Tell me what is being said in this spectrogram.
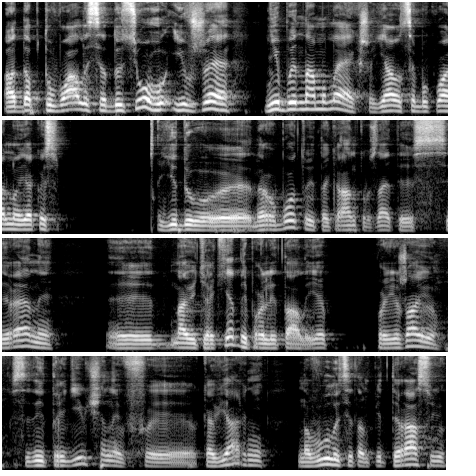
адаптувалися до цього і вже ніби нам легше. Я оце буквально якось їду е, на роботу, і так ранком, знаєте, сирени, е, навіть ракети пролітали. Я приїжджаю, сидить три дівчини в е, кав'ярні на вулиці, там під терасою,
